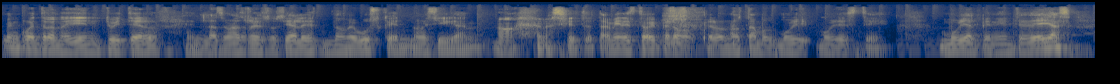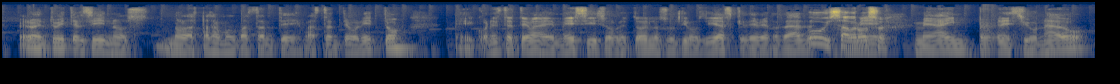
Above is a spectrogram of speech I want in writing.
me encuentran ahí en Twitter, en las demás redes sociales, no me busquen, no me sigan, no, no es cierto, también estoy, pero, pero no estamos muy, muy, este, muy al pendiente de ellas, pero en Twitter sí nos, nos las pasamos bastante, bastante bonito. Eh, con este tema de Messi, sobre todo en los últimos días, que de verdad Uy, sabroso. Me, ha impresionado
